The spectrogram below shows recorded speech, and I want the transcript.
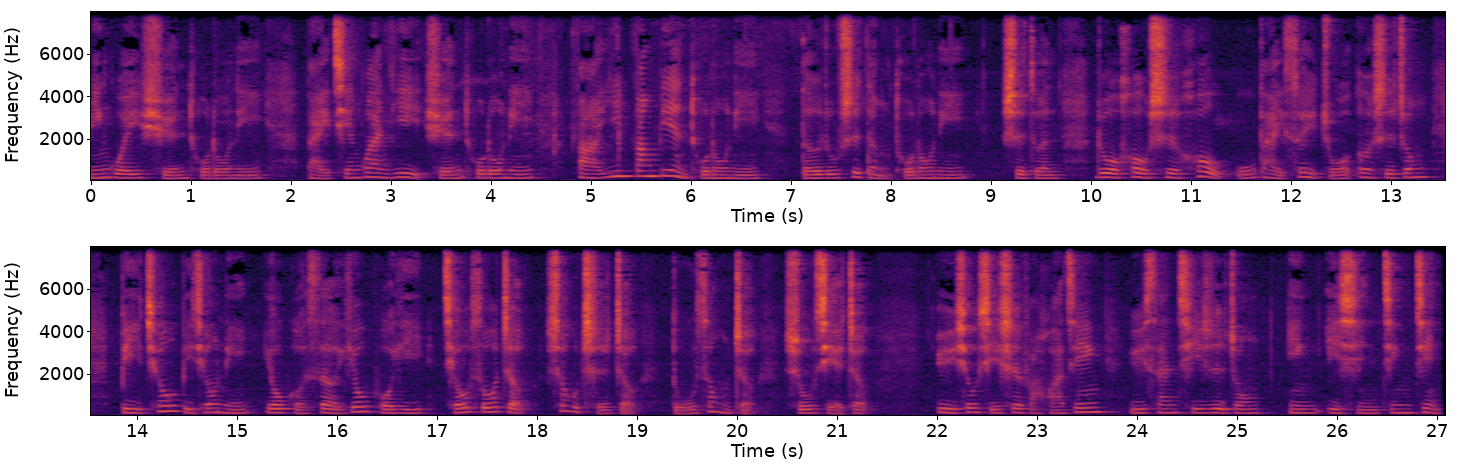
名为玄陀罗尼。百千万亿玄陀罗尼，法音方便陀罗尼，得如是等陀罗尼。世尊，若后世后五百岁着恶世中，比丘、比丘尼、优婆塞、优婆夷，求索者、受持者、读诵者、书写者，欲修习是法华经，于三七日中，应一心精进，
